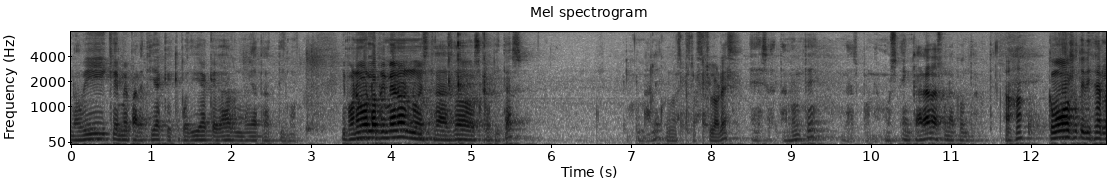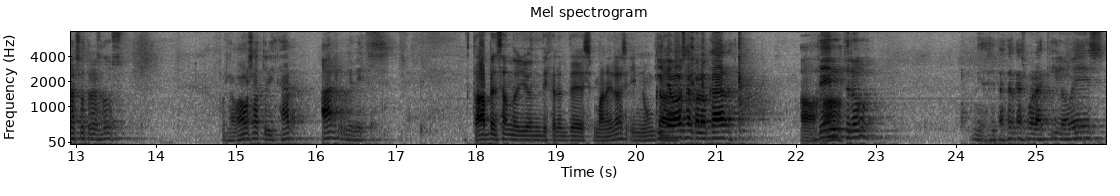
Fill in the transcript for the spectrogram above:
lo vi que me parecía que, que podría quedar muy atractivo. Y ponemos lo primero en nuestras dos copitas. ¿Vale? Con nuestras flores. Exactamente. Las ponemos encaradas una contra otra. Ajá. ¿Cómo vamos a utilizar las otras dos? Pues las vamos a utilizar al revés. Estaba pensando yo en diferentes maneras y nunca. Y le vamos a colocar Ajá. dentro, mira, si te acercas por aquí lo ves,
